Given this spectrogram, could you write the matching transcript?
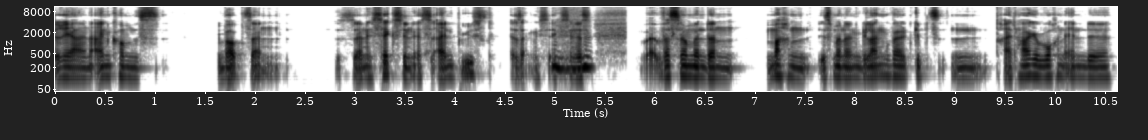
realen Einkommens überhaupt sein, seine Sexiness einbüßt. Er sagt nicht Sexiness. Wa- was soll man dann machen? Ist man dann gelangweilt? Gibt es ein Drei-Tage-Wochenende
